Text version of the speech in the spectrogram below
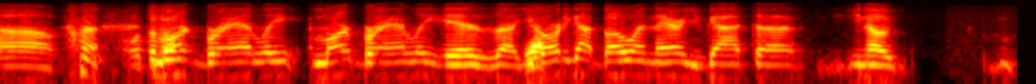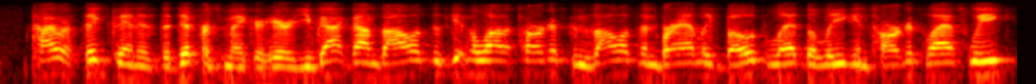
Uh. Mark Bradley. Mark Bradley is. Uh, you've Yep. already got Bowe in there. You've got uh, you know Tyler Thigpen is the difference maker here. You've got Gonzalez is getting a lot of targets. Gonzalez and Bradley both led the league in targets last week.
